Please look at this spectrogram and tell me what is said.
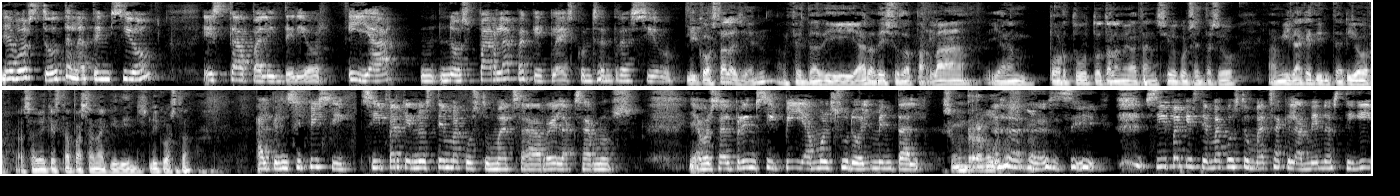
Llavors, tota l'atenció és cap a l'interior. I ja no es parla perquè, clar, és concentració. Li costa a la gent el fet de dir ara deixo de parlar i ara em porto tota la meva atenció i concentració a mirar aquest interior, a saber què està passant aquí dins. Li costa? Al principi sí, sí, perquè no estem acostumats a relaxar-nos. Llavors, al principi hi ha molt soroll mental. És un rebut, no? sí. sí, perquè estem acostumats a que la ment estigui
